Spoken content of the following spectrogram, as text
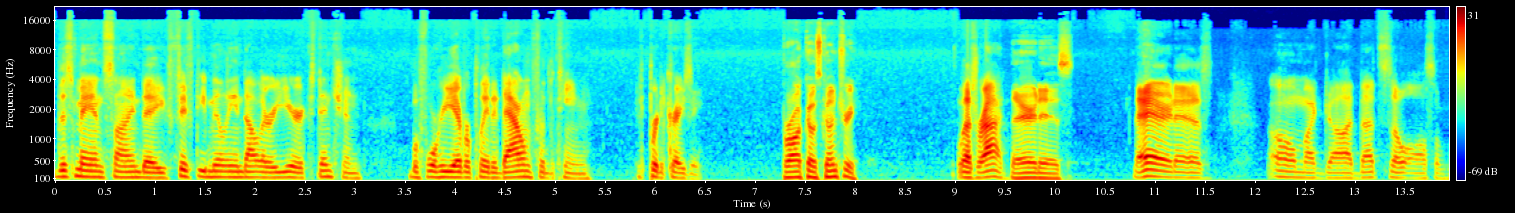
this man signed a $50 million a year extension before he ever played a down for the team is pretty crazy. Broncos country. Let's ride. There it is. There it is. Oh my God, that's so awesome.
